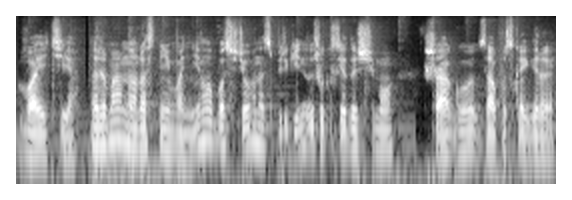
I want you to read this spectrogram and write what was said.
войти. Нажимаем на Rust Vanilla, после чего нас перекинет уже к следующему шагу запуска игры.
